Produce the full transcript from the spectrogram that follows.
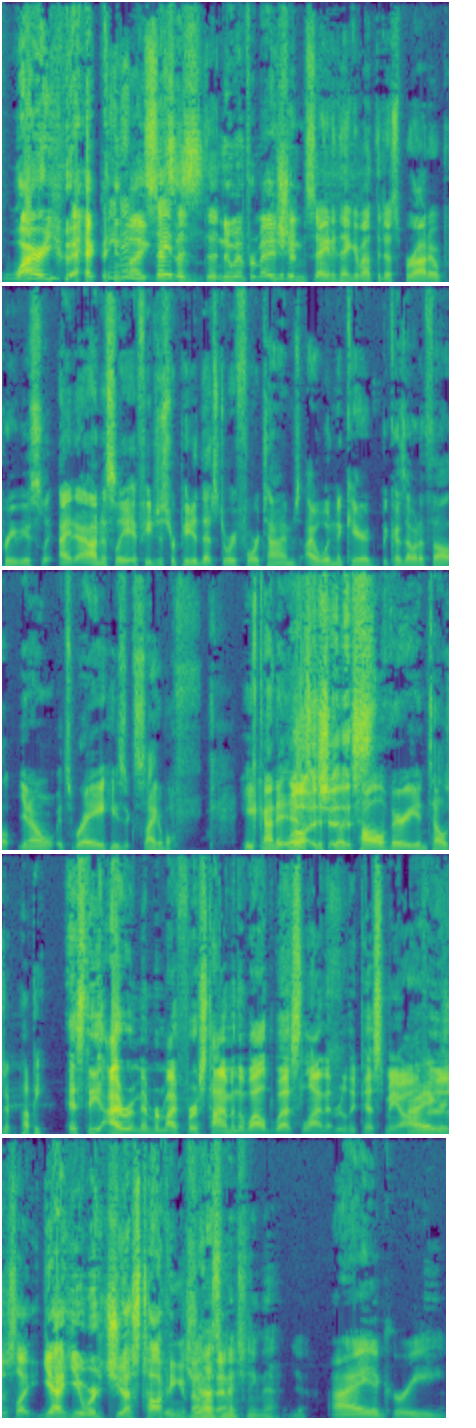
Why are you acting like say this the, is the new information?" He didn't say anything about the Desperado previously. I honestly, if he just repeated that story four times, I wouldn't have cared because I would have thought, you know, it's Ray. He's excitable. He kind of Well, is it's just a tall, very intelligent puppy. It's the I remember my first time in the Wild West line that really pissed me off. I It was just like, yeah, you were just talking We're about just that. mentioning that. Yeah, I agree.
